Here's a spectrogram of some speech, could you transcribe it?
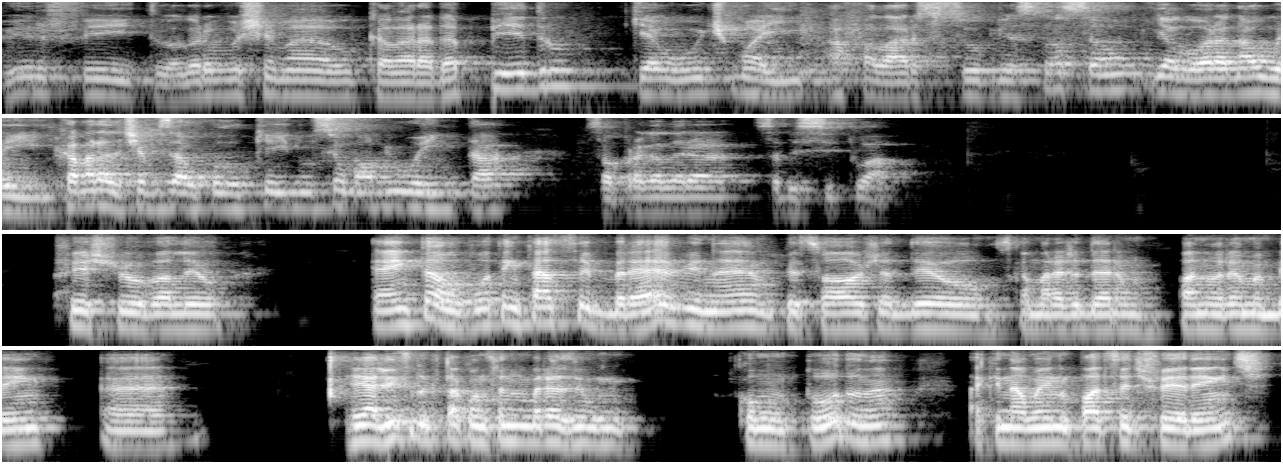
Perfeito. Agora eu vou chamar o camarada Pedro, que é o último aí a falar sobre a situação, e agora na UEM. E, camarada, te avisar, eu coloquei no seu nome UEM, tá? Só pra galera saber se situar. Fechou, valeu. É, então, vou tentar ser breve, né? O pessoal já deu, os camaradas deram um panorama bem é, realista do que está acontecendo no Brasil como um todo, né? Aqui na UEM não pode ser diferente.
